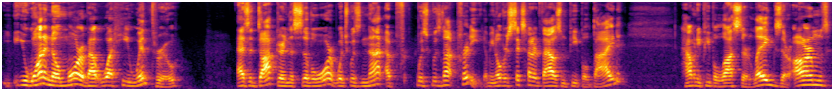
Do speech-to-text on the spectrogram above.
You want to know more about what he went through as a doctor in the Civil War, which was not a was was not pretty. I mean, over six hundred thousand people died. How many people lost their legs, their arms?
